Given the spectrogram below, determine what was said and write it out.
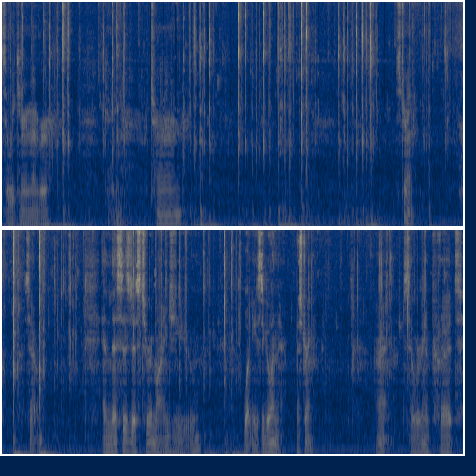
so we can remember, return string. So, and this is just to remind you what needs to go in there, a string. All right, so we're going to put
